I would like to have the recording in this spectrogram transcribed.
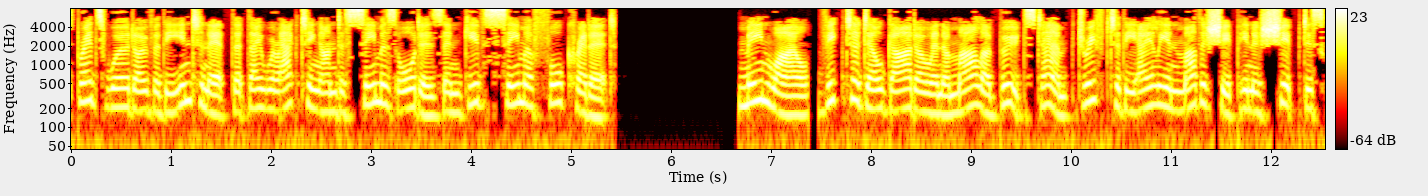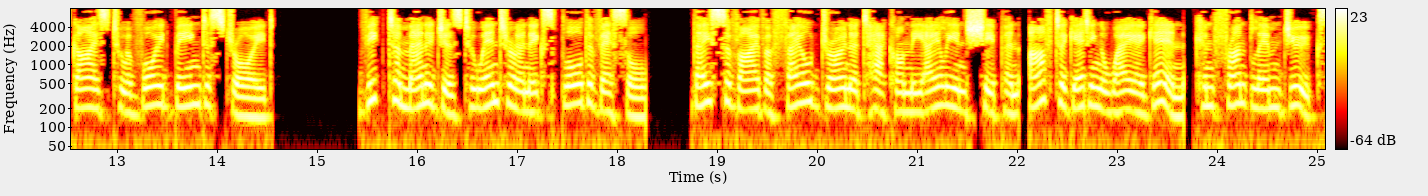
spreads word over the Internet that they were acting under Sima's orders and gives Sima full credit. Meanwhile, Victor Delgado and Imala Bootstamp drift to the alien mothership in a ship disguised to avoid being destroyed. Victor manages to enter and explore the vessel. They survive a failed drone attack on the alien ship and, after getting away again, confront Lem Jukes,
